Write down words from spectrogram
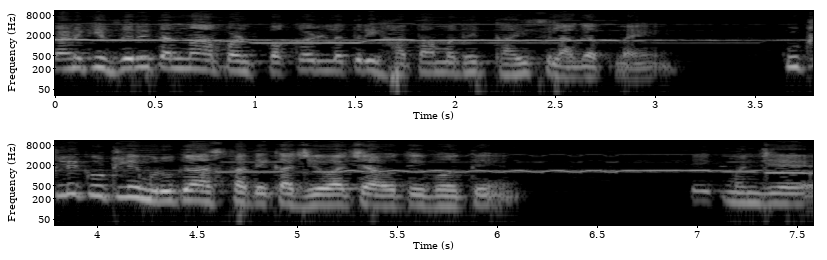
कारण की जरी त्यांना आपण पकडलं तरी हातामध्ये काहीच लागत नाही. कुठली कुठली मृग असतात एका जीवाच्या अवतीभोवती? एक म्हणजे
